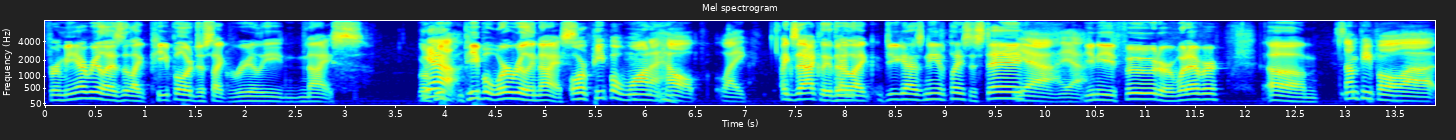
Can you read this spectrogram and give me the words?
for me, I realized that like people are just like really nice. Or Yeah. peop- people were really nice. Or people want to help. Like, exactly. They're like- "Do you guys need a place to stay? yeah, yeah. You need food or whatever." Um, Some people uh,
